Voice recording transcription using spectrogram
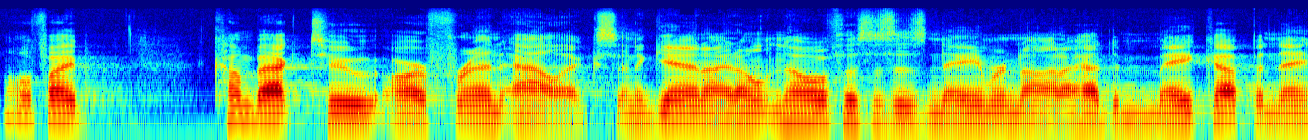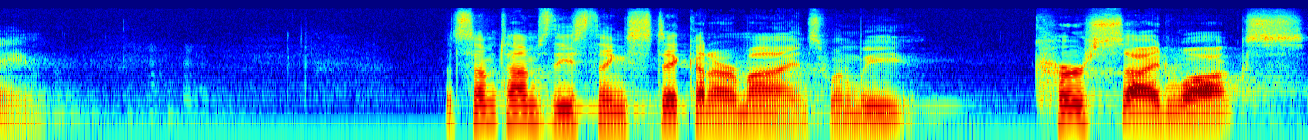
Well, if I come back to our friend Alex. And again, I don't know if this is his name or not. I had to make up a name. But sometimes these things stick in our minds when we curse sidewalks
